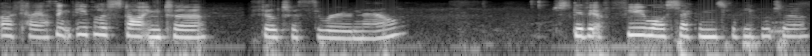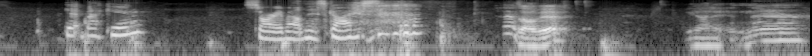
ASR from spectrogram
Okay, I think people are starting to filter through now. Just give it a few more seconds for people to get back in. Sorry about this, guys. That's all good. We got it in there.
